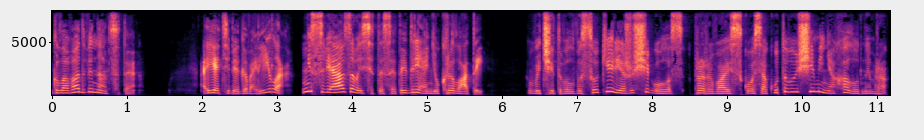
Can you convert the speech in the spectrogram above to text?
Глава 12. «А я тебе говорила, не связывайся ты с этой дрянью крылатой!» Вычитывал высокий режущий голос, прорываясь сквозь окутывающий меня холодный мрак.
